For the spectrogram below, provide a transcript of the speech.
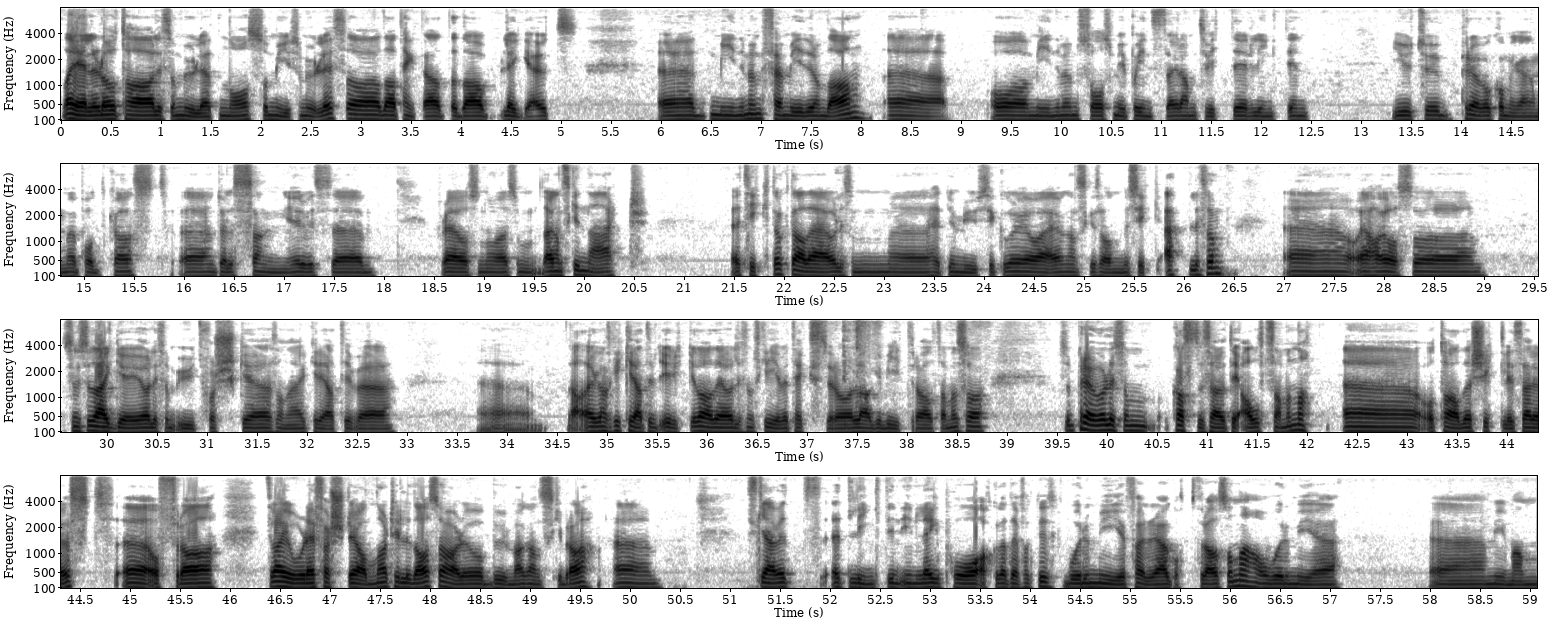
da gjelder det å ta liksom muligheten nå så mye som mulig. Så da tenkte jeg at da legger jeg ut eh, minimum fem videoer om dagen. Eh, og minimum så og så mye på Instagram, Twitter, LinkedIn, YouTube. Prøve å komme i gang med podkast, eh, eventuelle sanger hvis eh, For det er også noe som Det er ganske nært eh, TikTok, da. Det er jo liksom heter jo Musically og er jo en ganske sånn musikkapp, liksom. og jeg har jo også Syns jo det er gøy å liksom utforske sånne kreative ja, det er et ganske kreativt yrke, da, det å liksom skrive tekster og lage biter og alt sammen. Så, så prøve å liksom kaste seg ut i alt sammen, da. Uh, og ta det skikkelig seriøst. Uh, og fra, fra, jeg gjorde det 1.1 til i dag, så har det jo booma ganske bra. Uh, skrev et, et LinkedIn-innlegg på akkurat det, faktisk. Hvor mye følgere jeg har gått fra og sånn, da, og hvor mye, mye man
